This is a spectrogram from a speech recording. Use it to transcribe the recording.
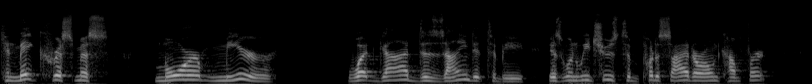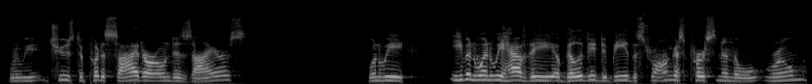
can make Christmas more mirror what God designed it to be, is when we choose to put aside our own comfort, when we choose to put aside our own desires, when we, even when we have the ability to be the strongest person in the room,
